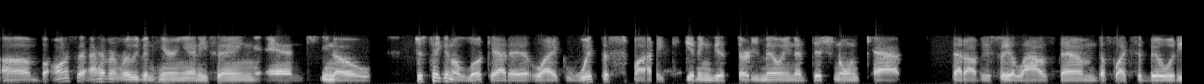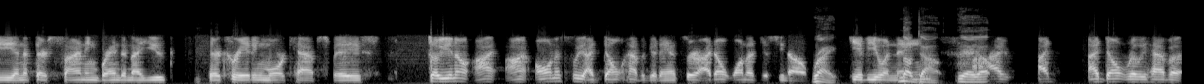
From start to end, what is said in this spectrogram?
Um, but honestly, I haven't really been hearing anything. And you know, just taking a look at it, like with the spike, getting the 30 million additional in cap, that obviously allows them the flexibility. And if they're signing Brandon Aiyuk, they're creating more cap space. So you know, I, I honestly I don't have a good answer. I don't want to just you know Right. give you a name. No doubt. Yeah, yeah. I I I don't really have a,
